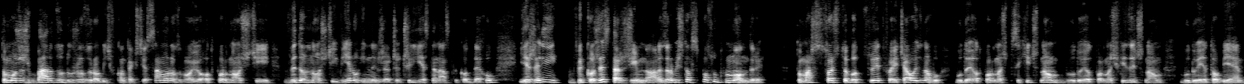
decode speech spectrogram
to możesz bardzo dużo zrobić w kontekście samorozwoju, odporności, wydolności i wielu innych rzeczy, czyli jest ten aspekt oddechu. Jeżeli wykorzystasz zimno, ale zrobisz to w sposób mądry, to masz coś, co bodźcuje twoje ciało i znowu buduje odporność psychiczną, buduje odporność fizyczną, buduje tobie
